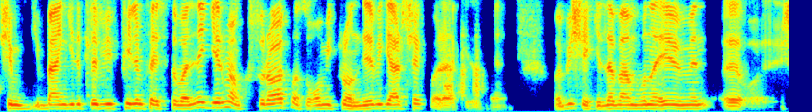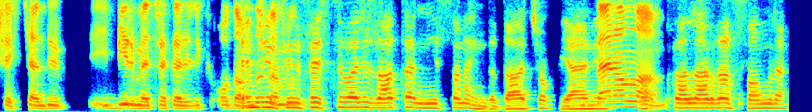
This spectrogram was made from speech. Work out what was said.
şimdi ben gidip de bir film festivaline girmem. Kusura bakmasın. Omikron diye bir gerçek var herkes yani. Bir şekilde ben bunu evimin e, şey kendi bir metrekarelik odamda. Bence ben film bunu... festivali zaten Nisan ayında daha çok yani. Ben anlamam. Oscar'lardan sonra.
